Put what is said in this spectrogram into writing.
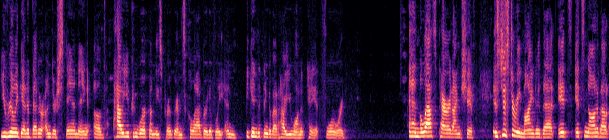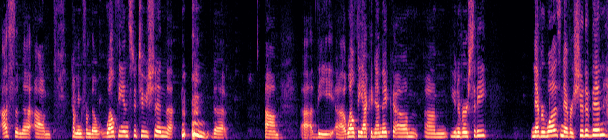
you really get a better understanding of how you can work on these programs collaboratively and begin to think about how you want to pay it forward. And the last paradigm shift is just a reminder that it's it's not about us and the um, coming from the wealthy institution, the the um, uh, the uh, wealthy academic um, um, university never was, never should have been.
